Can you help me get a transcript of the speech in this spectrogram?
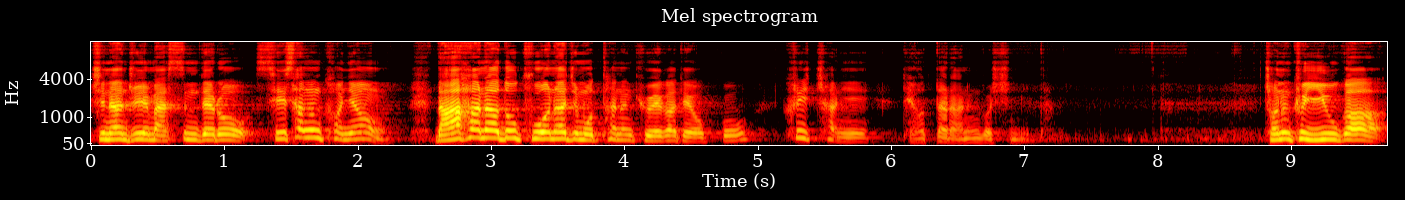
지난주에 말씀대로 세상은커녕 나 하나도 구원하지 못하는 교회가 되었고 크리스찬이 되었다라는 것입니다. 저는 그 이유가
